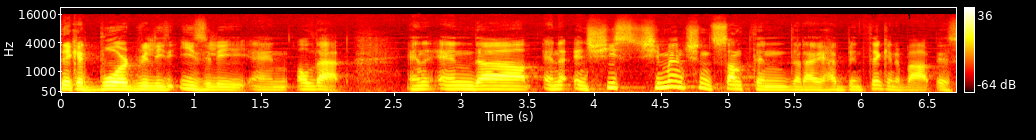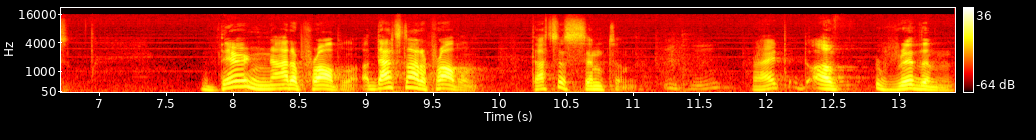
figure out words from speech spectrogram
they get bored really easily, and all that. And and uh, and and she she mentioned something that I had been thinking about is they're not a problem. That's not a problem. That's a symptom, right? Of rhythm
